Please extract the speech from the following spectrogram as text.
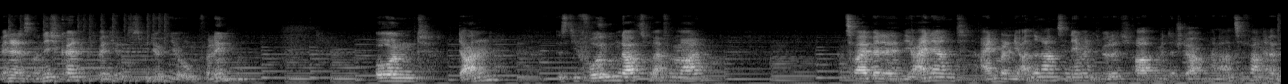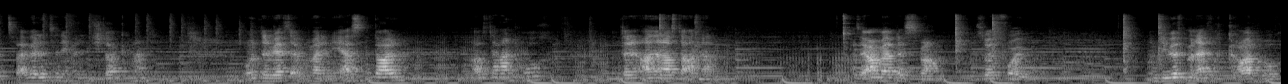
Wenn ihr das noch nicht könnt, werde ich euch das Video hier oben verlinken. Und dann ist die Folgung dazu einfach mal zwei Bälle in die eine und einen Ball in die andere Hand zu nehmen. Ich würde euch raten, mit der starken Hand anzufangen, also zwei Bälle zu nehmen in die starke Hand. Und dann werft ihr einfach mal den ersten Ball aus der Hand hoch und dann den anderen aus der anderen. Also einmal das machen, so als Folge. Und die wirft man einfach gerade hoch.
